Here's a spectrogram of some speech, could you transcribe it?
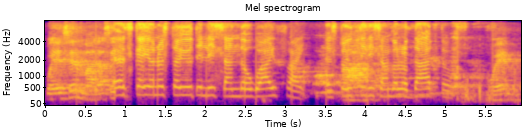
Puede ser mala señal. Es que yo no estoy utilizando wifi, estoy utilizando los datos. Bueno,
